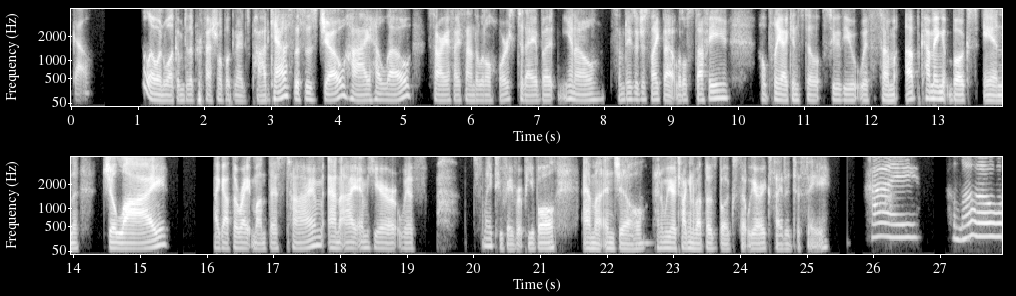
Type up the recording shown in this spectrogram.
go. Hello and welcome to the Professional Book Nerds podcast. This is Joe. Hi, hello. Sorry if I sound a little hoarse today, but you know, some days are just like that, a little stuffy. Hopefully, I can still soothe you with some upcoming books in July. I got the right month this time, and I am here with just my two favorite people, Emma and Jill, and we are talking about those books that we are excited to see. Hi. Hello.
